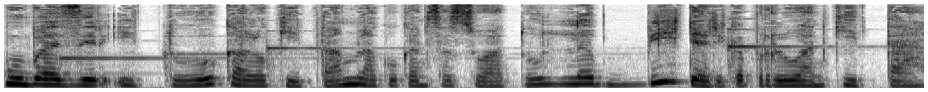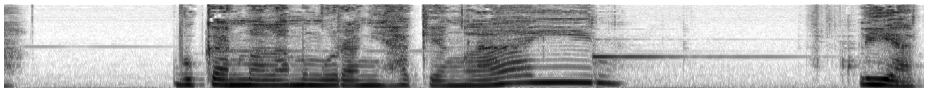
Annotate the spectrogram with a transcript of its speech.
mubazir itu kalau kita melakukan sesuatu lebih dari keperluan kita. Bukan malah mengurangi hak yang lain. Lihat,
